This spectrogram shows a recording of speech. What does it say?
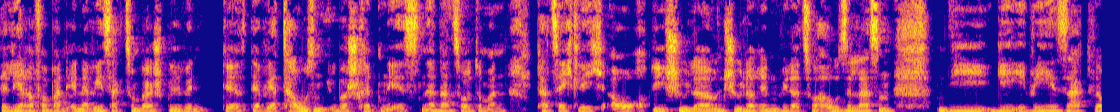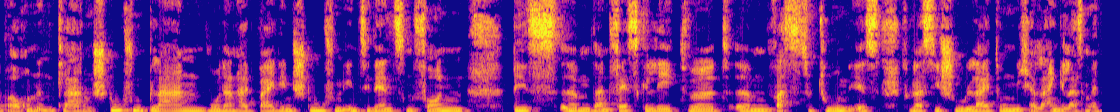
der Lehrerverband NRW sagt zum Beispiel, wenn der, der Wert 1000 überschritten ist, ne, dann sollte man tatsächlich auch die Schüler und Schülerinnen wieder zu Hause lassen. Die GEW sagt, wir brauchen einen klaren Stufenplan, wo dann halt bei den Stufen Inzidenzen von bis ähm, dann festgelegt wird, ähm, was zu tun ist, sodass die Schulleitungen nicht allein gelassen werden.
